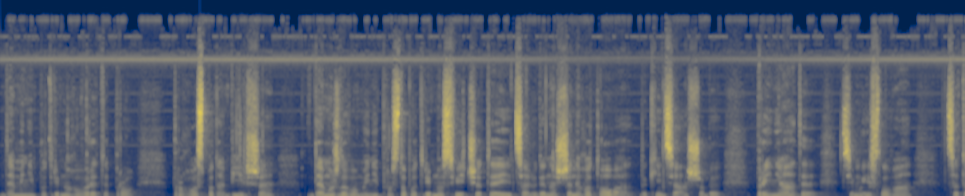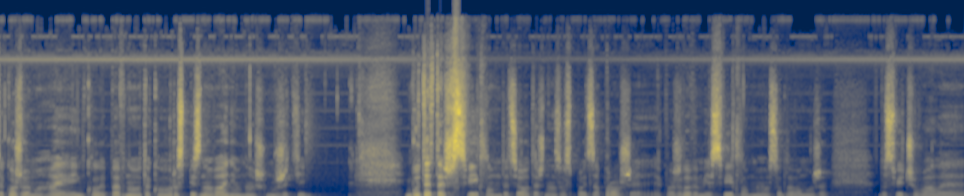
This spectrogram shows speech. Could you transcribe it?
де мені потрібно говорити про, про Господа більше, де, можливо, мені просто потрібно свідчити, і ця людина ще не готова до кінця, щоб прийняти ці мої слова. Це також вимагає інколи певного такого розпізнавання в нашому житті. Бути теж світлом, до цього теж нас Господь запрошує. Як важливим є світлом. Ми особливо, може, досвідчували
